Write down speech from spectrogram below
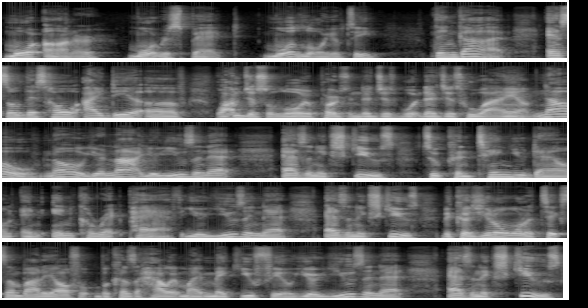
more honor, more respect, more loyalty than God. And so this whole idea of, well, I'm just a loyal person. They're just they're just who I am. No, no, you're not. You're using that as an excuse to continue down an incorrect path. You're using that as an excuse because you don't want to tick somebody off because of how it might make you feel. You're using that as an excuse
